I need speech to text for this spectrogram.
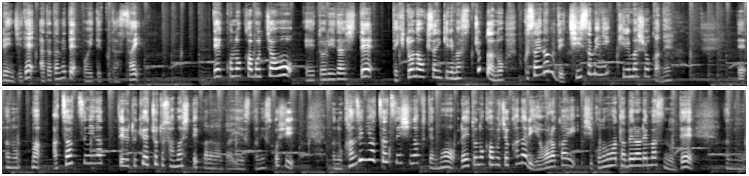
レンジで温めておいてください。でこのかぼちゃを、えー、取り出して適当な大きさに切ります。ちょっとあの副菜なので小さめに切りましょうかね。であのまあ熱々になってる時はちょっと冷ましてからがいいですかね少しあの完全に熱々にしなくても冷凍のかぼちゃかなり柔らかいしこのまま食べられますのであの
